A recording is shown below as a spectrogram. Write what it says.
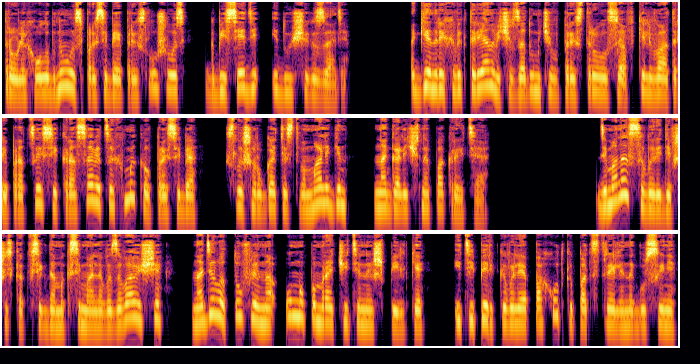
Троллиха улыбнулась про себя и прислушалась к беседе идущих сзади. Генрих Викторианович задумчиво пристроился в кильваторе процессии, красавица хмыкал про себя, слыша ругательство Малигин на галечное покрытие. Демонесса, вырядившись, как всегда, максимально вызывающе, надела туфли на умопомрачительной шпильке и теперь, ковыляя походкой подстреленной гусыни,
